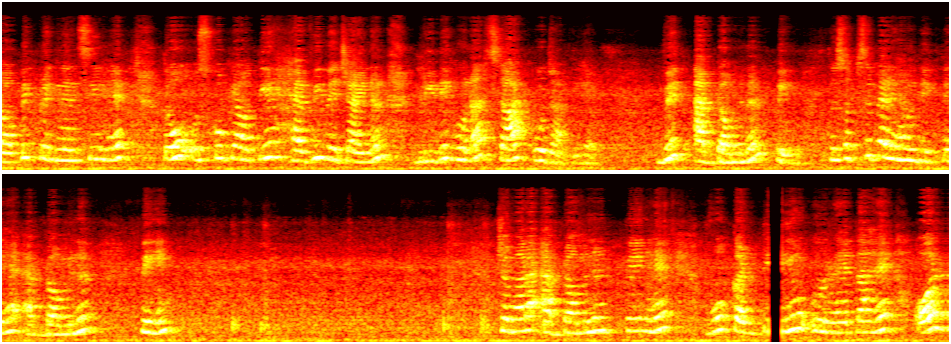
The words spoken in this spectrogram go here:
टॉपिक प्रेगनेंसी है तो उसको क्या होती है हैवी वेजाइनल ब्लीडिंग होना स्टार्ट हो जाती है। विद एब्डोमिनल पेन तो सबसे पहले हम देखते हैं एब्डोमिनल पेन जो हमारा एब्डोमिनल पेन है, वो कंटिन्यू रहता है और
